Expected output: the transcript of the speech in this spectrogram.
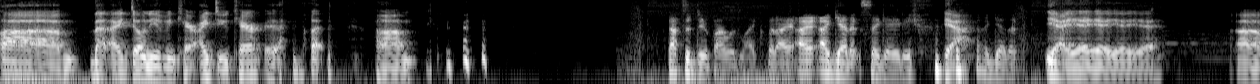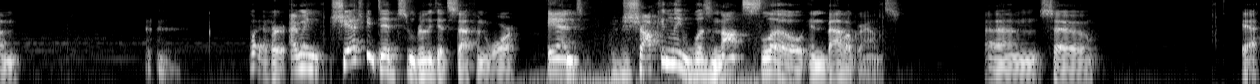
um, that I don't even care. I do care, but um, That's a dupe I would like, but I I, I get it. Sig eighty. yeah, I get it. yeah, yeah, yeah, yeah, yeah. Um, whatever. I mean, she actually did some really good stuff in war, and shockingly was not slow in battlegrounds. Um, so yeah.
